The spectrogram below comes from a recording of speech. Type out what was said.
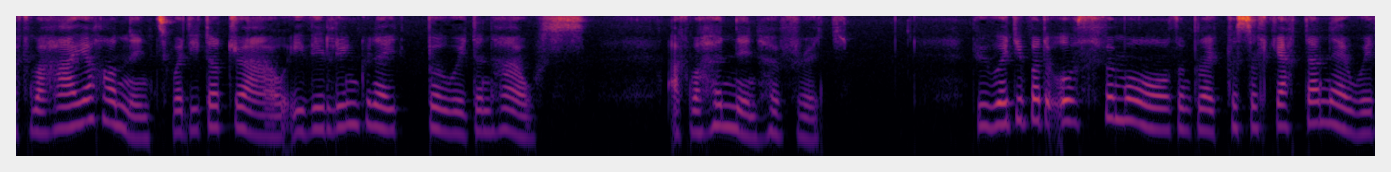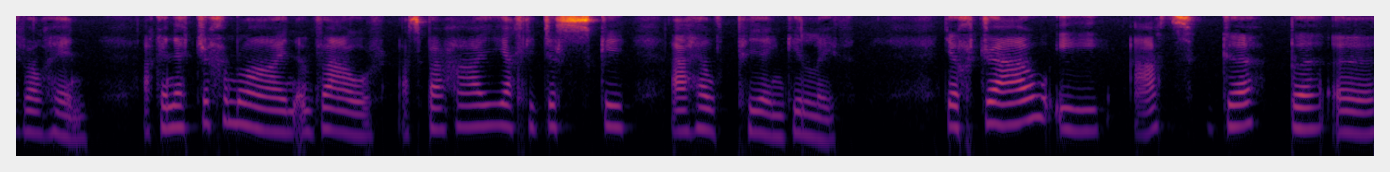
ac mae rhai ohonynt wedi dod draw i ddilyn gwneud bywyd yn haws, ac mae hynny'n hyfryd. Dwi wedi bod wrth fy modd yn gwneud cysylltiadau newydd fel hyn, ac yn edrych ymlaen yn fawr at barhau i allu dysgu a helpu ein gilydd. Dewch draw i at gbyhau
